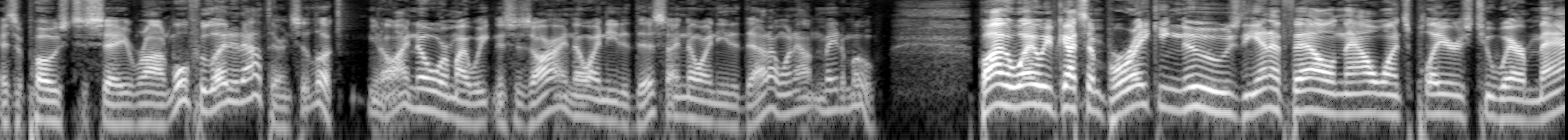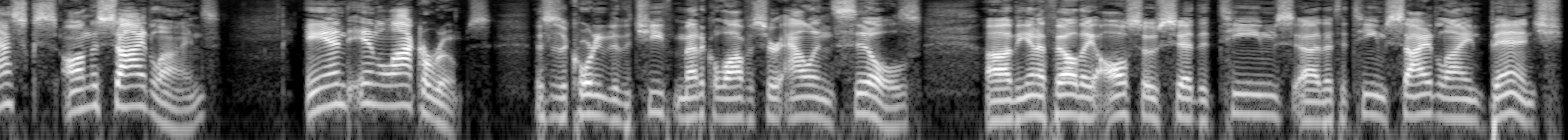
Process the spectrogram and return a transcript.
as opposed to say Ron Wolf, who laid it out there and said, "Look, you know, I know where my weaknesses are. I know I needed this. I know I needed that. I went out and made a move." By the way, we've got some breaking news. The NFL now wants players to wear masks on the sidelines and in locker rooms. This is according to the chief medical officer, Allen Sills. Uh, the NFL they also said that teams uh, that the team's sideline bench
